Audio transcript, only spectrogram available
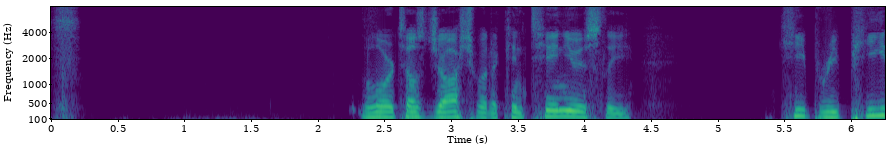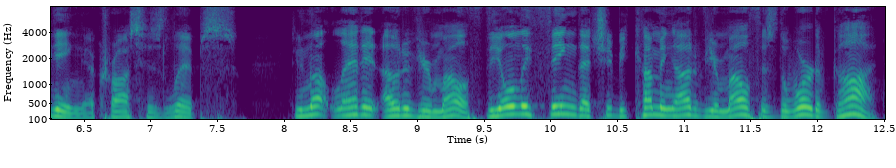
the Lord tells Joshua to continuously keep repeating across his lips. Do not let it out of your mouth. The only thing that should be coming out of your mouth is the Word of God.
